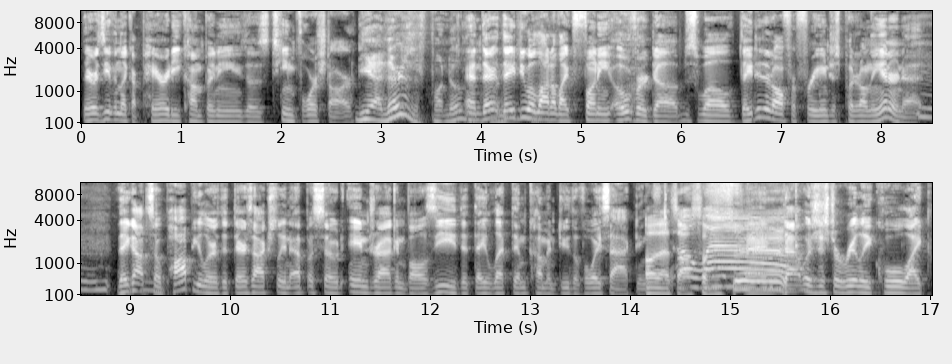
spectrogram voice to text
there was even like a parody company, those Team Four Star. Yeah, theirs is fun. Those And they do a lot of like funny overdubs. Well, they did it all for free and just put it on the internet. Mm. They got so popular that there's actually an episode in Dragon Ball Z that they let them come and do the voice acting. Oh, for. that's Oh, awesome. wow. and that was just a really cool like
